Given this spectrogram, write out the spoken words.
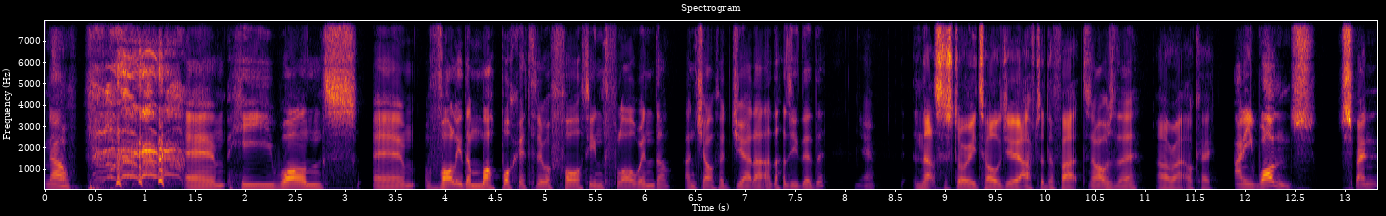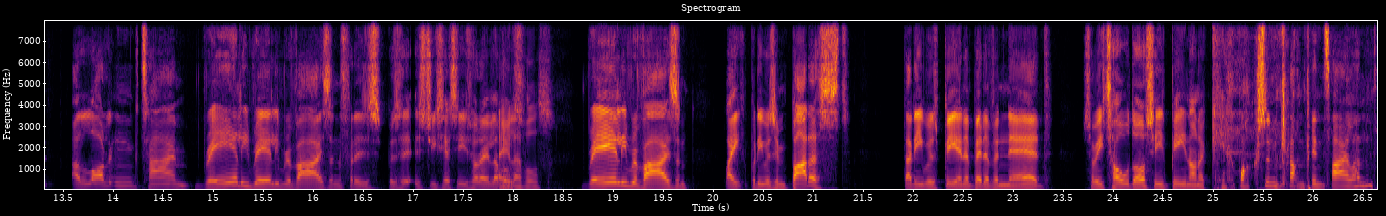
No, Um, he once um, volleyed a mop bucket through a 14th floor window and shouted Gerard as he did it. yeah, And that's the story he told you after the fact. No, I was there. All right, okay. and he once spent a long time really, really revising for his was it his GCSEs or A levels? A levels. really revising. Like, but he was embarrassed that he was being a bit of a nerd. So he told us he'd been on a kickboxing camp in Thailand.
